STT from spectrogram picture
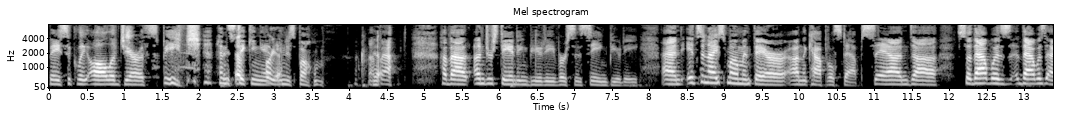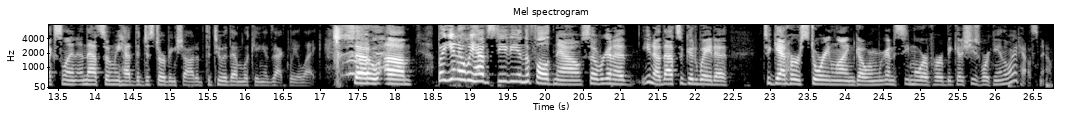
basically all of Jareth's speech and sticking it oh, yeah. in his poem yeah. About understanding beauty versus seeing beauty. And it's a nice moment there on the Capitol steps. And uh, so that was that was excellent. And that's when we had the disturbing shot of the two of them looking exactly alike. So, um, but you know, we have Stevie in the fold now, so we're gonna, you know, that's a good way to to get her storyline going. We're going to see more of her because she's working in the White House now.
